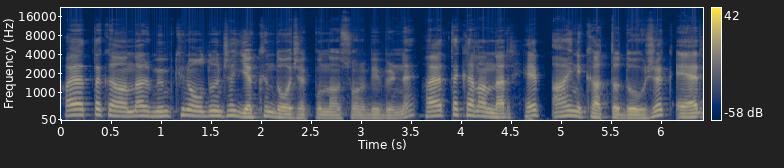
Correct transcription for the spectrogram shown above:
hayatta kalanlar mümkün olduğunca yakın doğacak bundan sonra birbirine. Hayatta kalanlar hep aynı katta doğacak eğer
